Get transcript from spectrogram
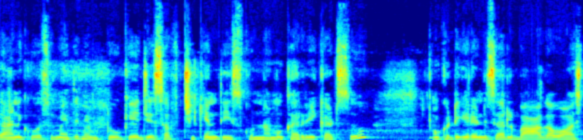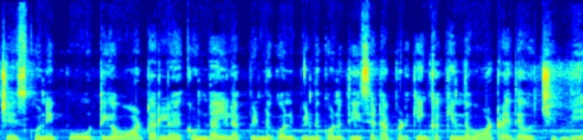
దానికోసం అయితే మేము టూ కేజీస్ ఆఫ్ చికెన్ తీసుకున్నాము కర్రీ కట్స్. ఒకటికి రెండు సార్లు బాగా వాష్ చేసుకొని పూర్తిగా వాటర్ లేకుండా ఇలా పిండుకొని పిండుకొని తీసేటప్పటికి ఇంకా కింద వాటర్ అయితే వచ్చింది.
